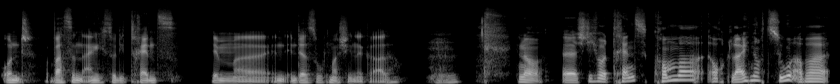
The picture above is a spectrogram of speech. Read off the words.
und was sind eigentlich so die Trends im, äh, in, in der Suchmaschine gerade. Mhm. Genau. Äh, Stichwort Trends kommen wir auch gleich noch zu, aber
